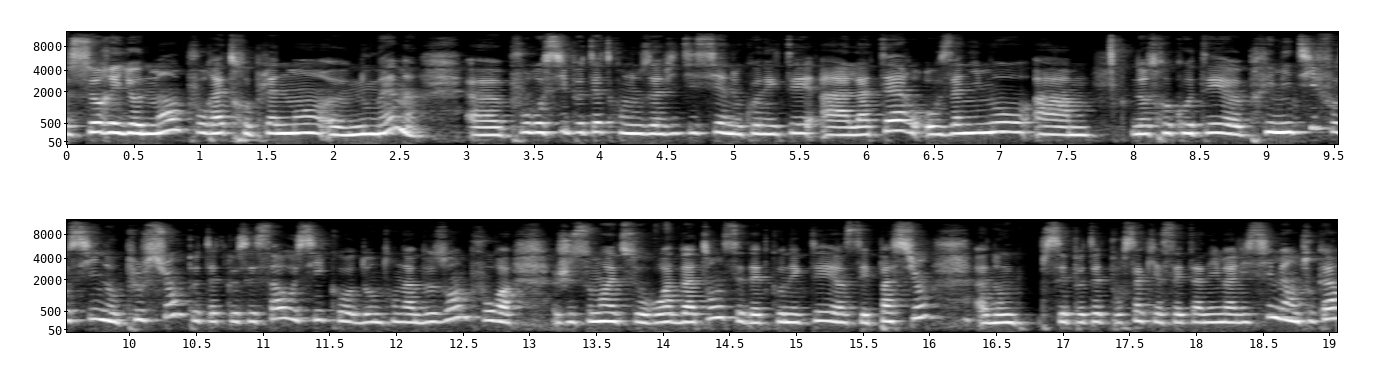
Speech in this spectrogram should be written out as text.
ce rayonnement, pour être pleinement nous-mêmes, pour aussi peut-être qu'on nous invite ici à nous connecter à la terre, aux animaux, à notre côté euh, primitif aussi, nos pulsions. Peut-être que c'est ça aussi dont on a besoin pour euh, justement être ce roi de bâton, c'est d'être connecté à ses passions. Euh, donc c'est peut-être pour ça qu'il y a cet animal ici, mais en tout cas,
